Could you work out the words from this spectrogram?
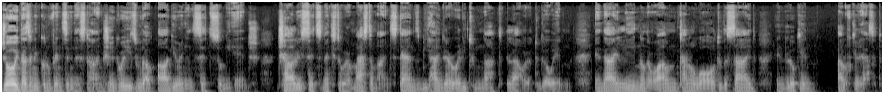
Joy doesn't need convincing this time. She agrees without arguing and sits on the edge. Charlie sits next to her. Mastermind stands behind her, ready to not allow her to go in and I lean on the round tunnel wall to the side and look in out of curiosity.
